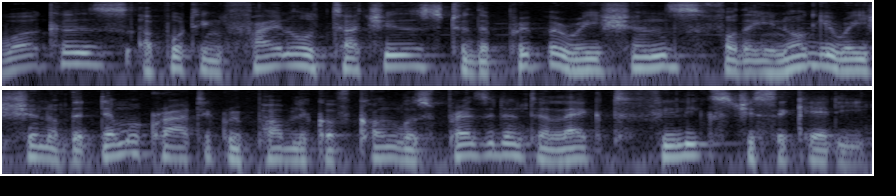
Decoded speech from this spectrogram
Workers are putting final touches to the preparations for the inauguration of the Democratic Republic of Congo's president elect Felix Tshisekedi.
